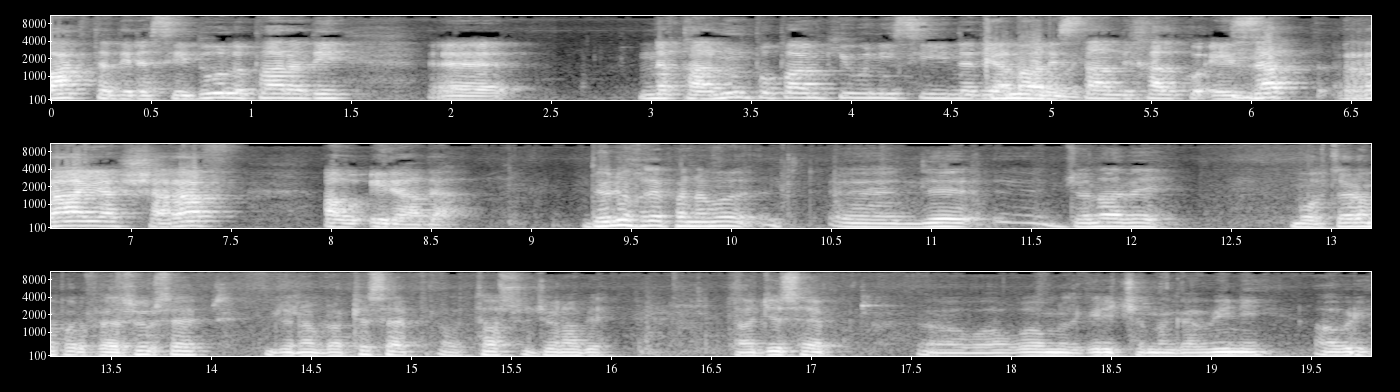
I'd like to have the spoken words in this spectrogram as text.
واک ته د رسېدو لپاره دې نه قانون په پام کې ونیسي، نه د افغانستان د خلکو عزت، رایه، شرف او اراده. د لوی خدای په نامه د جناب محترم پروفیسور صاحب، جناب ډاکټر صاحب او تاسو جناب حاجي صاحب او هغه ملګري چې موږ ویني، اوري،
